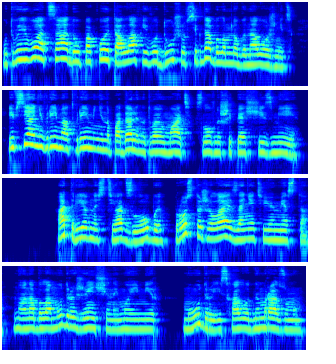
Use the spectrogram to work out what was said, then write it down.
У твоего отца, да упокоит Аллах его душу, всегда было много наложниц, и все они время от времени нападали на твою мать, словно шипящие змеи. От ревности, от злобы, просто желая занять ее место. Но она была мудрой женщиной, мой мир, мудрой и с холодным разумом.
